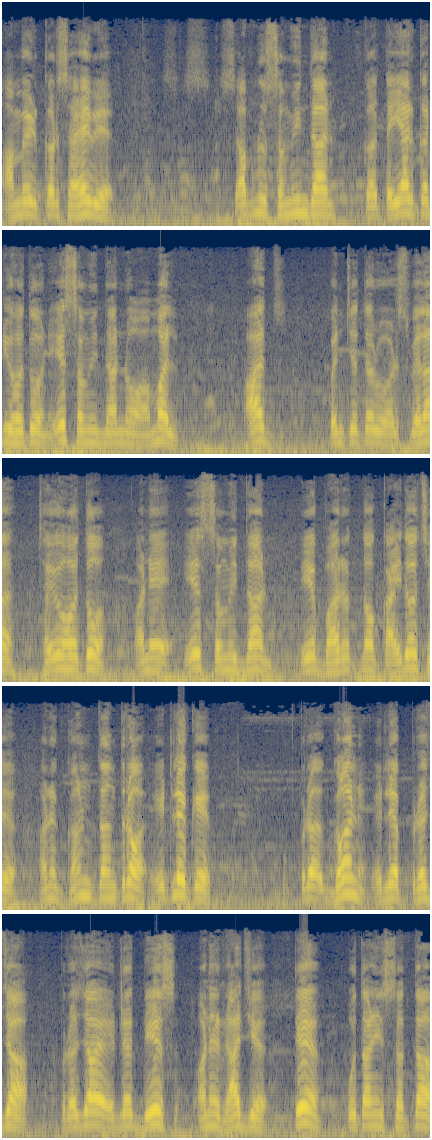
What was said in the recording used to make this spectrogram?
આંબેડકર સાહેબે આપનું સંવિધાન તૈયાર કર્યું હતું અને એ સંવિધાનનો અમલ આજ પંચોતેર વર્ષ પહેલાં થયો હતો અને એ સંવિધાન એ ભારતનો કાયદો છે અને ગણતંત્ર એટલે કે ગણ એટલે પ્રજા પ્રજા એટલે દેશ અને રાજ્ય તે પોતાની સત્તા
